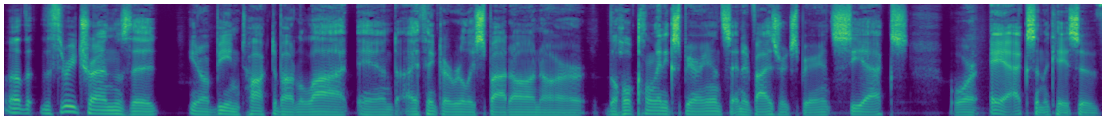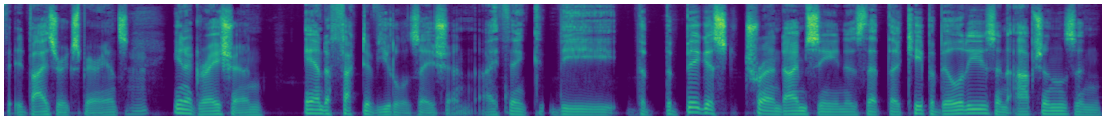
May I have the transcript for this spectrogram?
Well, the, the three trends that you know are being talked about a lot, and I think are really spot on, are the whole client experience and advisor experience (CX) or AX in the case of advisor experience, Mhm. integration, and effective utilization. I think the the the biggest trend I'm seeing is that the capabilities and options and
